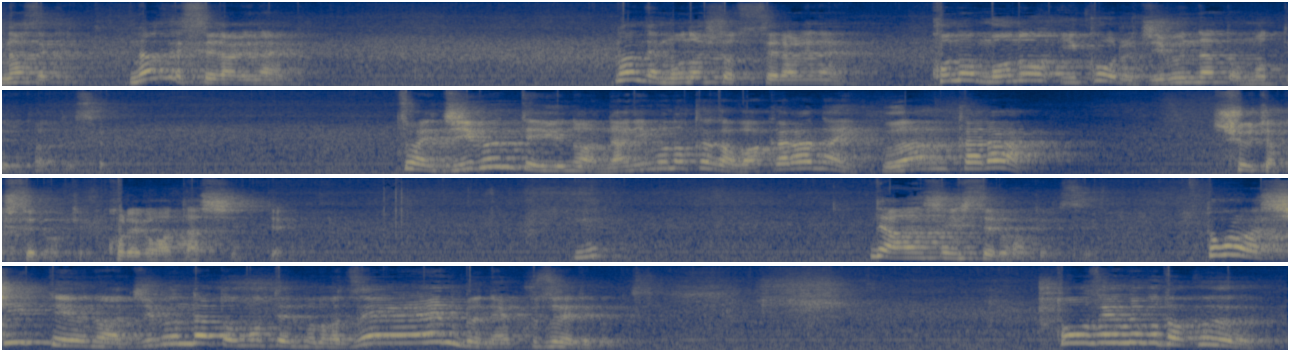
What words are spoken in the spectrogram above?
なぜか。なぜ捨てられない？かなんで物一つ捨てられない？のこの物イコール自分だと思ってるからですよ。つまり自分っていうのは何者かがわからない不安から執着してるわけこれが私って。ね？で安心してるわけですよ。ところが死っていうのは自分だと思ってるものが全部ね崩れていくんです。当然のごとく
